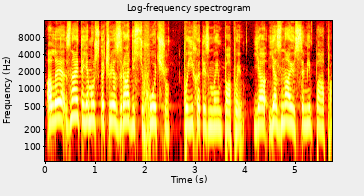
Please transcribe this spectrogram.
Але знаєте, я можу сказати, що я з радістю хочу поїхати з моїм папою. Я, я знаю самі папа.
